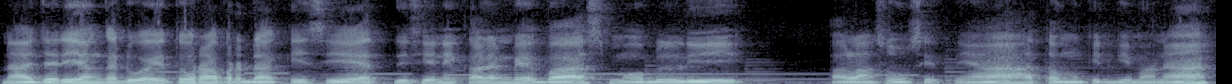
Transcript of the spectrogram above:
Nah jadi yang kedua itu rubber ducky seat di sini kalian bebas mau beli uh, langsung seatnya atau mungkin gimana.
